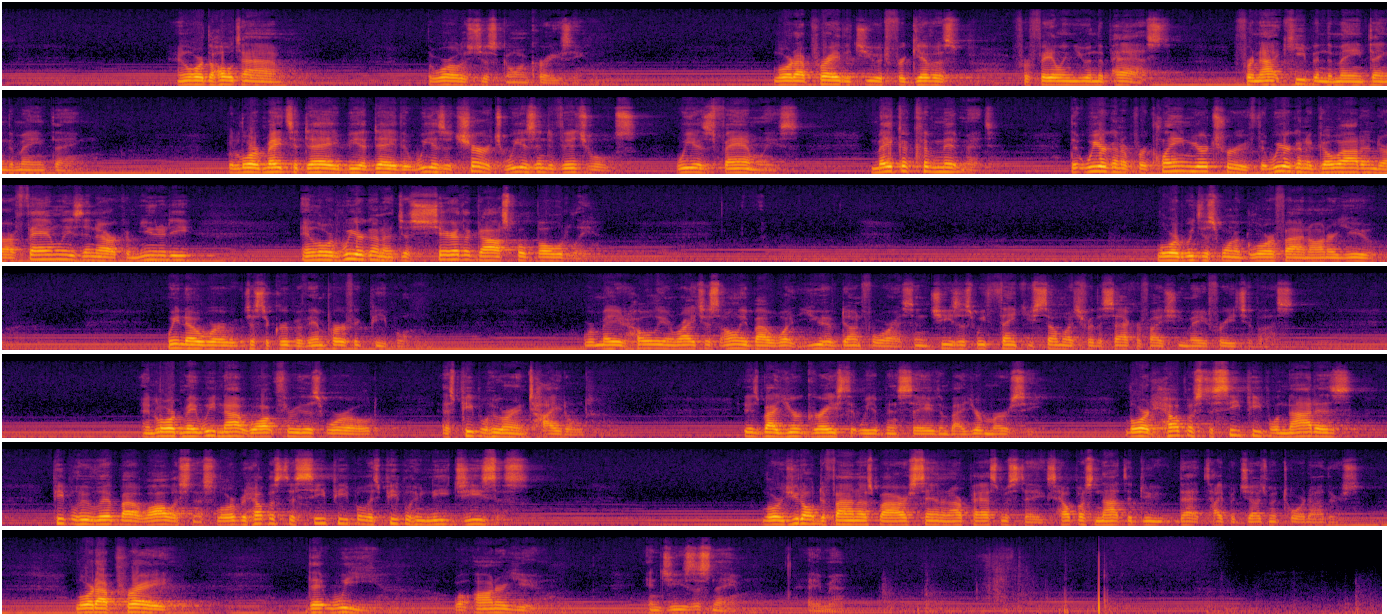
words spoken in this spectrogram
And Lord, the whole time, the world is just going crazy. Lord, I pray that you would forgive us for failing you in the past, for not keeping the main thing the main thing. But Lord, may today be a day that we as a church, we as individuals, we as families, make a commitment that we are going to proclaim your truth, that we are going to go out into our families, into our community, and Lord, we are going to just share the gospel boldly. Lord, we just want to glorify and honor you. We know we're just a group of imperfect people. We're made holy and righteous only by what you have done for us. And Jesus, we thank you so much for the sacrifice you made for each of us. And Lord, may we not walk through this world as people who are entitled. It is by your grace that we have been saved and by your mercy. Lord, help us to see people not as people who live by lawlessness, Lord, but help us to see people as people who need Jesus. Lord, you don't define us by our sin and our past mistakes. Help us not to do that type of judgment toward others. Lord, I pray that we will honor you. In Jesus' name, amen.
